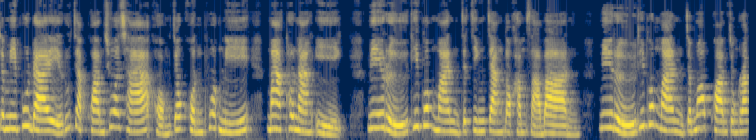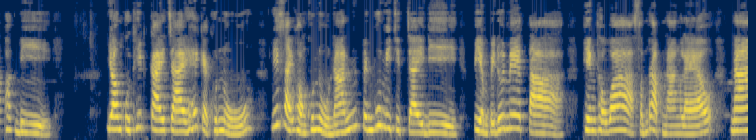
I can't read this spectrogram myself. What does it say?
จะมีผู้ใดรู้จักความชั่วช้าของเจ้าคนพวกนี้มากเท่านางอีก มีหรือที่พวกมันจะจริงจังต่อคำสาบาน มีหรือที่พวกมันจะมอบความจงรักภักดี ยอมอุทิศกายใจให้แก่คุณหนู นิสัยของคุณหนูนั้นเป็นผู้มีจิตใจดี เปี่ยมไปด้วยเมตตา เพียงทว่าสำหรับนางแล้ว นาง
